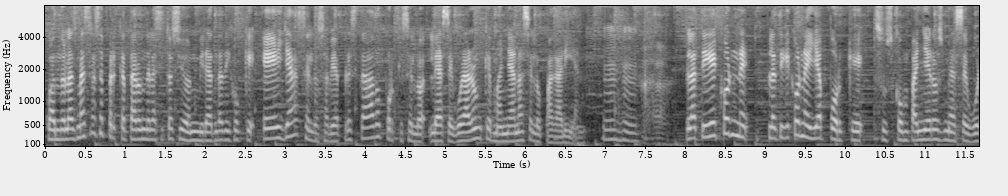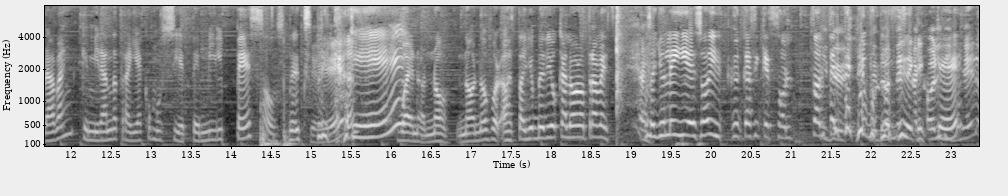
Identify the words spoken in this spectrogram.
Cuando las maestras se percataron de la situación, Miranda dijo que ella se los había prestado porque se lo- le aseguraron que mañana se lo pagarían. Ajá. Platiqué con, e- platiqué con ella porque sus compañeros me aseguraban que Miranda traía como 7 mil pesos. ¿Me explica? ¿Qué? Bueno, no, no, no, fue- hasta yo me dio calor otra vez. O sea, yo leí eso y casi que sol, solté el ¿De- teléfono ¿De dónde así de que, sacó el ¿qué? dinero?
